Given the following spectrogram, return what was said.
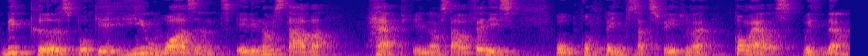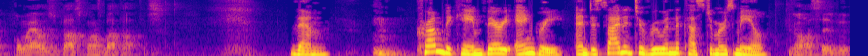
because, porque he wasn't, ele não estava happy, ele não estava feliz, ou contente, satisfeito, né, com elas, with them, com elas, no caso, com as batatas. Them. Crumb became very angry and decided to ruin the customer's meal. Nossa, é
